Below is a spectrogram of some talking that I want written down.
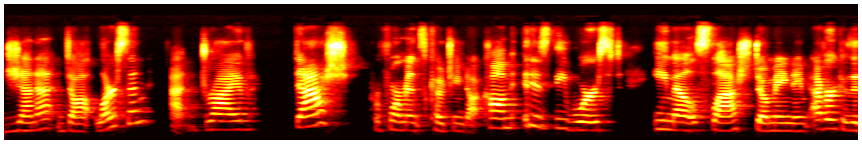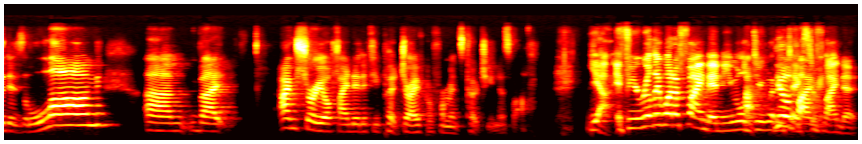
jenna.larson at drive performancecoaching.com. It is the worst email slash domain name ever because it is long. Um, but I'm sure you'll find it if you put Drive Performance Coaching as well. Yeah. If you really want to find it, you will do what it takes to me. find it.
